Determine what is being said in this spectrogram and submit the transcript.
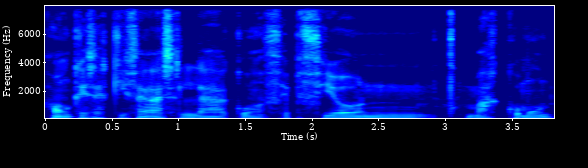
aunque esa es quizás la concepción más común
